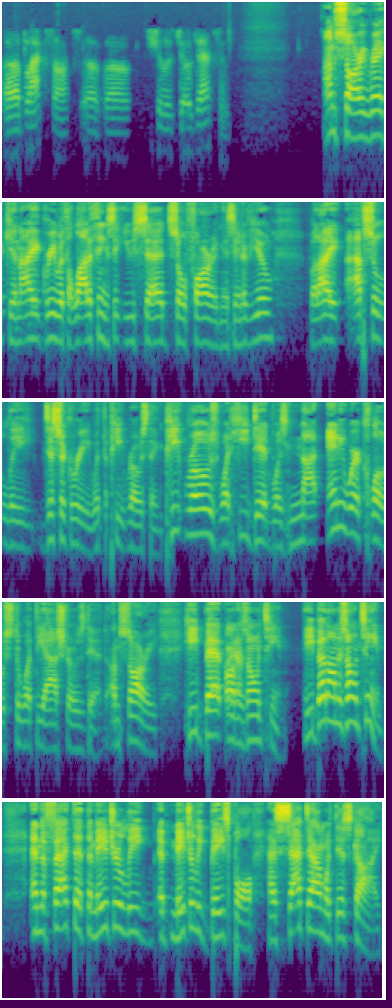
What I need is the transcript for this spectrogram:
uh, Black Sox of uh, Shoeless Joe Jackson. I'm sorry, Rick, and I agree with a lot of things that you said so far in this interview, but I absolutely disagree with the Pete Rose thing. Pete Rose, what he did was not anywhere close to what the Astros did. I'm sorry. He bet on his own team. He bet on his own team. And the fact that the Major League uh, Major League Baseball has sat down with this guy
